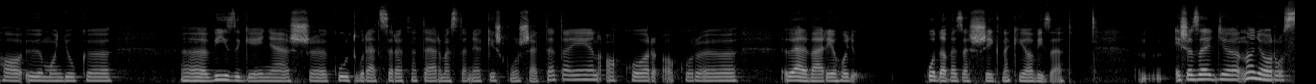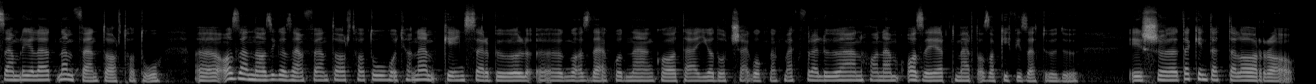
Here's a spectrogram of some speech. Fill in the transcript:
ha ő mondjuk vízigényes kultúrát szeretne termeszteni a kiskunság tetején, akkor, akkor ő elvárja, hogy oda vezessék neki a vizet. És ez egy nagyon rossz szemlélet, nem fenntartható. Az lenne az igazán fenntartható, hogyha nem kényszerből gazdálkodnánk a táji adottságoknak megfelelően, hanem azért, mert az a kifizetődő. És tekintettel arra,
